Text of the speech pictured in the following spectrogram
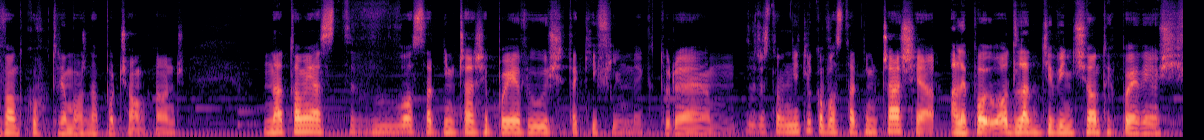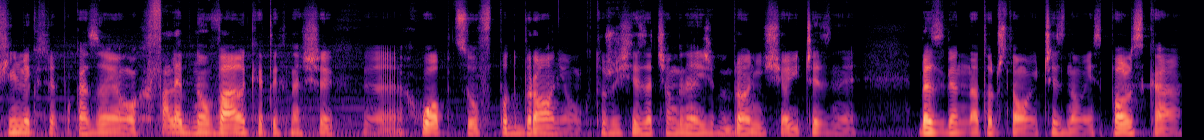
wątków, które można pociągnąć. Natomiast w ostatnim czasie pojawiły się takie filmy, które, zresztą nie tylko w ostatnim czasie, ale po, od lat 90. pojawiają się filmy, które pokazują chwalebną walkę tych naszych e, chłopców pod bronią, którzy się zaciągnęli, żeby bronić się ojczyzny, bez względu na to, czy tą ojczyzną jest Polska,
